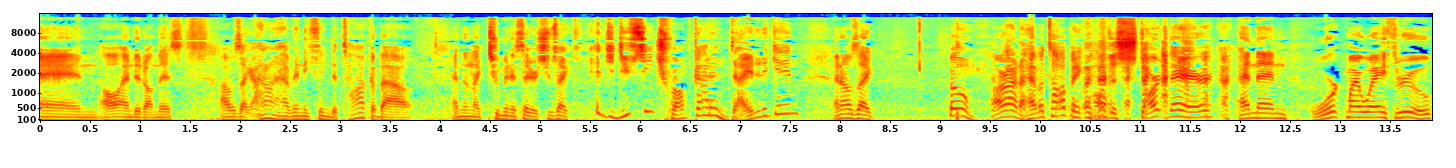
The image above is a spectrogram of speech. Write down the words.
and I'll end it on this. I was like, I don't have anything to talk about. And then, like two minutes later, she was like, yeah, "Did you see Trump got indicted again?" And I was like. Boom. All right, I have a topic. I'll just start there and then work my way through.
